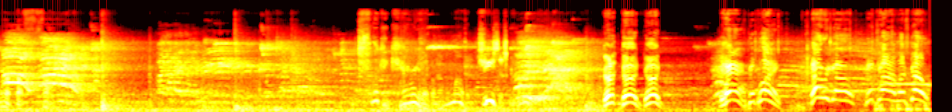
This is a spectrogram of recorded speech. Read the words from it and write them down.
what the fuck? Fucking carry like a mother. Jesus Christ. Good, good, good. Yeah, good play. There we go. Good job. Let's go.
